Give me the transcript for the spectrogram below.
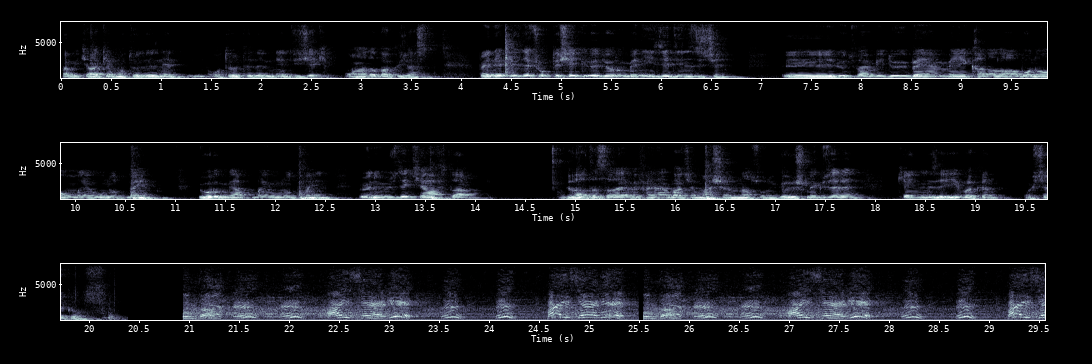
Tabii ki hakem otoriteleri ne, otoriteleri ne diyecek ona da bakacağız. Ben hepinize çok teşekkür ediyorum beni izlediğiniz için. E, lütfen videoyu beğenmeyi, kanala abone olmayı unutmayın. Yorum yapmayı unutmayın. Önümüzdeki hafta Galatasaray ve Fenerbahçe maçlarından sonra görüşmek üzere. Kendinize iyi bakın. Hoşçakalın. Vay seni. Bunda. 白血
